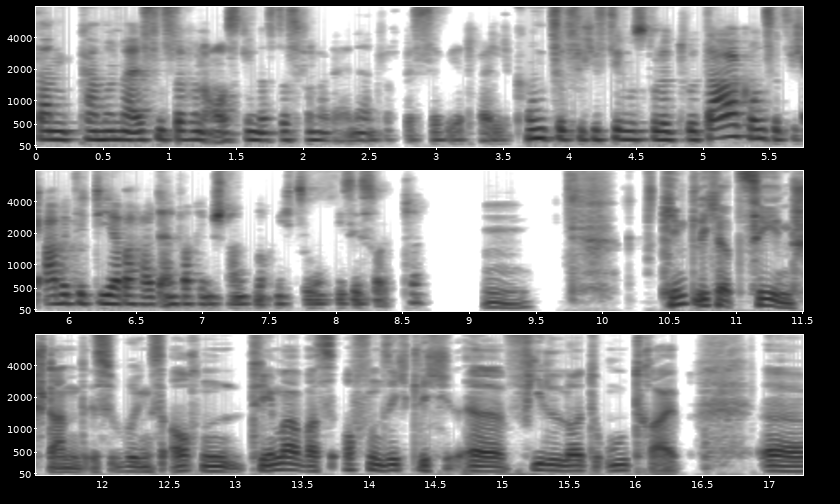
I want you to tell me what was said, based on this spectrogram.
dann kann man meistens davon ausgehen, dass das von alleine einfach besser wird, weil grundsätzlich ist die Muskulatur da, grundsätzlich arbeitet die aber halt einfach im Stand noch nicht so, wie sie sollte. Mhm. Kindlicher Zehenstand ist übrigens auch ein Thema, was offensichtlich äh, viele Leute umtreibt. Äh,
